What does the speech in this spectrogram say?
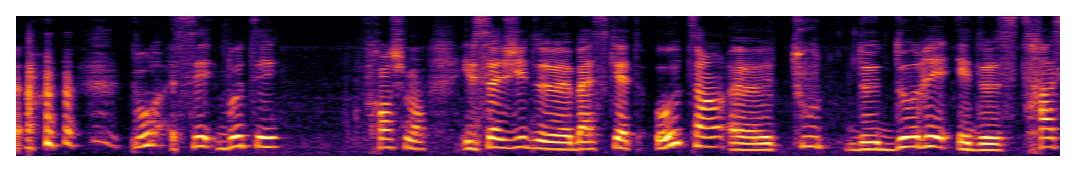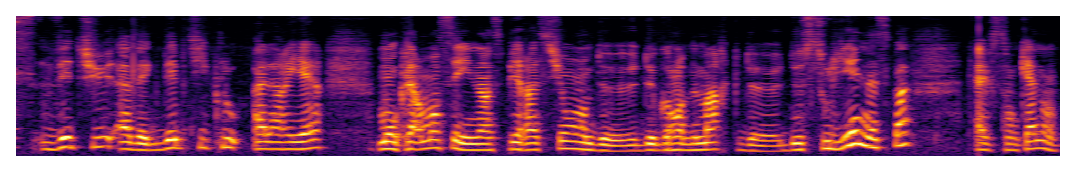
pour ces beautés? Franchement, il s'agit de baskets hautes, hein, euh, toutes de doré et de strass vêtues avec des petits clous à l'arrière. Bon, clairement, c'est une inspiration de, de grandes marques de, de souliers, n'est-ce pas? Elles sont canons,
